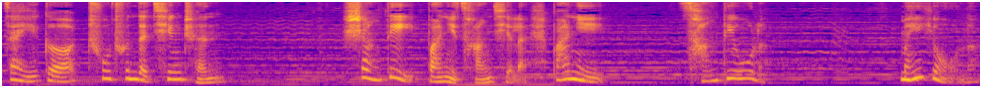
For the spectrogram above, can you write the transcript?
在一个初春的清晨，上帝把你藏起来，把你藏丢了，没有了。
